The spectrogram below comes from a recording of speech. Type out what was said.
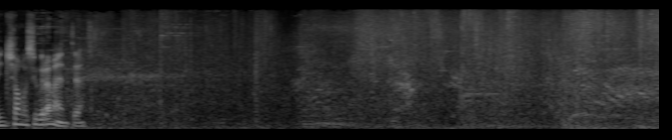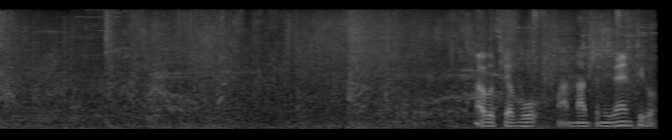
Vinciamo sicuramente. La W, mannaggia mi dimentico.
